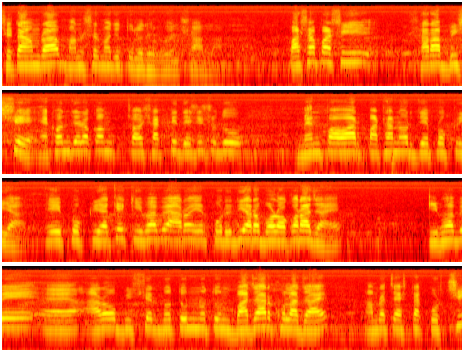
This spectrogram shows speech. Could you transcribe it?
সেটা আমরা মানুষের মাঝে তুলে ধরবো ইনশাআল্লাহ। পাশাপাশি সারা বিশ্বে এখন যেরকম ছয় সাতটি দেশে শুধু ম্যান পাওয়ার পাঠানোর যে প্রক্রিয়া, এই প্রক্রিয়াকে কীভাবে আরও এর পরিধি আরও বড় করা যায় কীভাবে আরও বিশ্বের নতুন নতুন বাজার খোলা যায়, আমরা চেষ্টা করছি।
